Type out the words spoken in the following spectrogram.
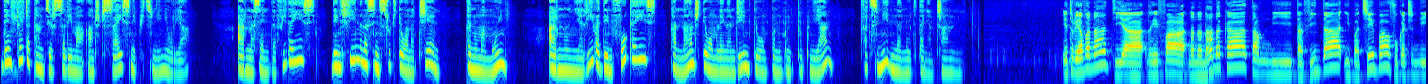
Dia nitoetra tany Jerosalema androtr'izay sy ny ampitson'iny i Oria. Ary nasain'i Davida izy dia nihinana sy nisotro teo anatrehany, ka nomamoiny Ary nony hariva dia nivoaka izy ka nandry teo amin'ilay nandriany teo amin'ny mpanompon'ny tompony ihany fa tsy nidina nody tany an-tranony. Eto ry havana dia rehefa nanananaka tamin'i Davida i Batseba vokatry ny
